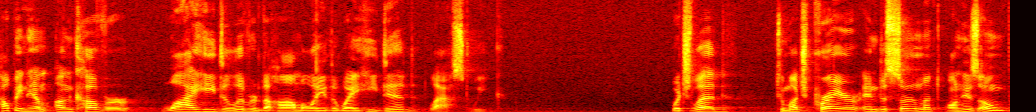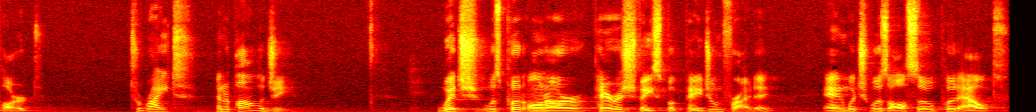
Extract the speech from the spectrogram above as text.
helping him uncover why he delivered the homily the way he did last week, which led to much prayer and discernment on his own part to write an apology, which was put on our parish Facebook page on Friday and which was also put out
